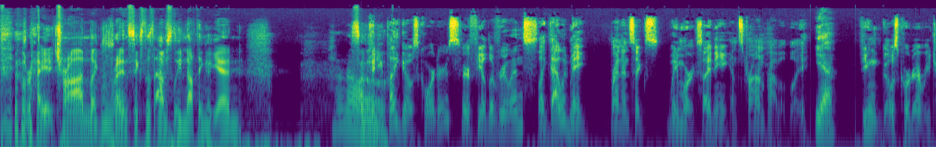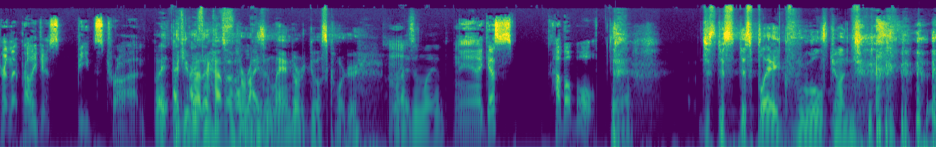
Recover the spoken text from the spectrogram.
right? Tron, like Wrenn and six does absolutely nothing again. I don't know. So- I mean, Can you play Ghost Quarters or Field of Ruins? Like, that would make Wrenn and Six way more exciting against Tron, probably. yeah, If you can Ghost Quarter every turn, that probably just beats Tron. but I, Would you I, I rather have a fun Horizon to- land or a Ghost Quarter? Hmm. Horizon Land? Yeah, I guess. How about both? Yeah. Just, just, just play Gruel's Jund.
